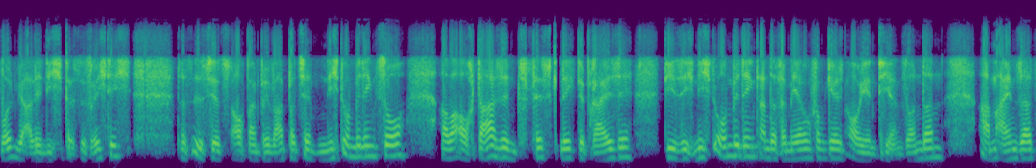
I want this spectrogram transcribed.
wollen wir alle nicht. Das ist richtig. Das ist jetzt auch beim Privatpatienten nicht unbedingt so. Aber auch da sind festgelegte Preise, die sich nicht unbedingt an der Vermehrung vom Geld orientieren, sondern am Einsatz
